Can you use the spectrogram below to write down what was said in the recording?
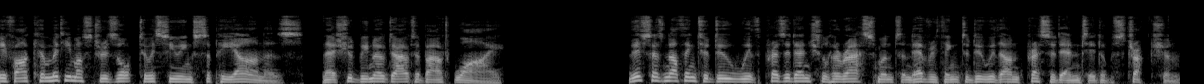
If our committee must resort to issuing subpoenas, there should be no doubt about why. This has nothing to do with presidential harassment and everything to do with unprecedented obstruction.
